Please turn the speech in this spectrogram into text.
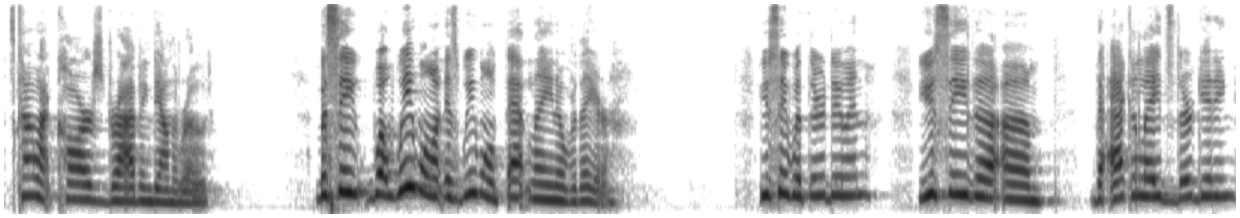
It's kind of like cars driving down the road. But see, what we want is we want that lane over there. You see what they're doing? You see the, um, the accolades they're getting?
